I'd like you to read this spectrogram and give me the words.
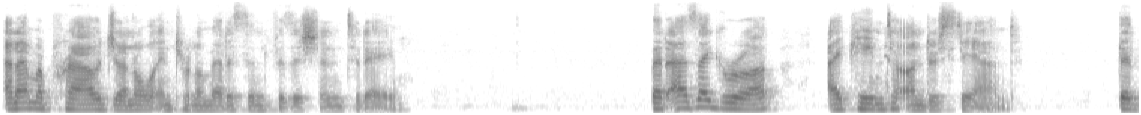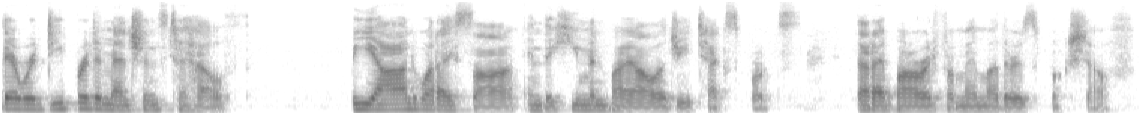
and I'm a proud general internal medicine physician today. But as I grew up, I came to understand that there were deeper dimensions to health beyond what I saw in the human biology textbooks that I borrowed from my mother's bookshelf.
